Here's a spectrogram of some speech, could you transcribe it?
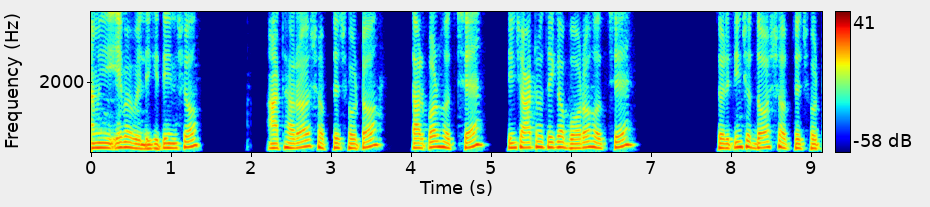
আমি এভাবে লিখি, তিনশো আঠারো সবচেয়ে ছোট, তারপর হচ্ছে তিনশো আঠারো থেকে বড় হচ্ছে সরি তিনশো দশ সবচেয়ে ছোট,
